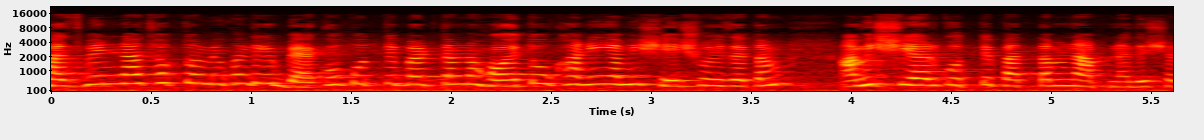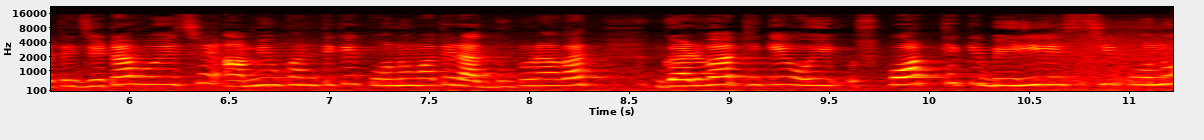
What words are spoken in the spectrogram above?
হাজব্যান্ড না থাকতো, আমি ওখান থেকে ব্যাকও করতে পারতাম না। হয়তো ওখানেই আমি শেষ হয়ে যেতাম। আমি শেয়ার করতে পারতাম না আপনাদের সাথে। যেটা হয়েছে, আমি ওখান থেকে কোনো মতে রাত দুটো নাগাদ গড়বা থেকে ওই স্পট থেকে বেরিয়ে এসেছি। কোনো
